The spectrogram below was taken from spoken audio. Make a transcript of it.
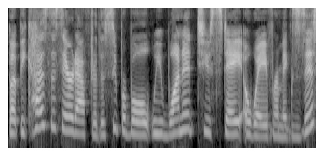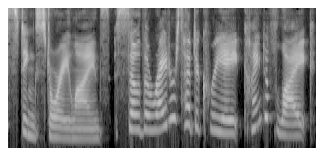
But because this aired after the Super Bowl, we wanted to stay away from existing storylines. So the writers had to create kind of like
